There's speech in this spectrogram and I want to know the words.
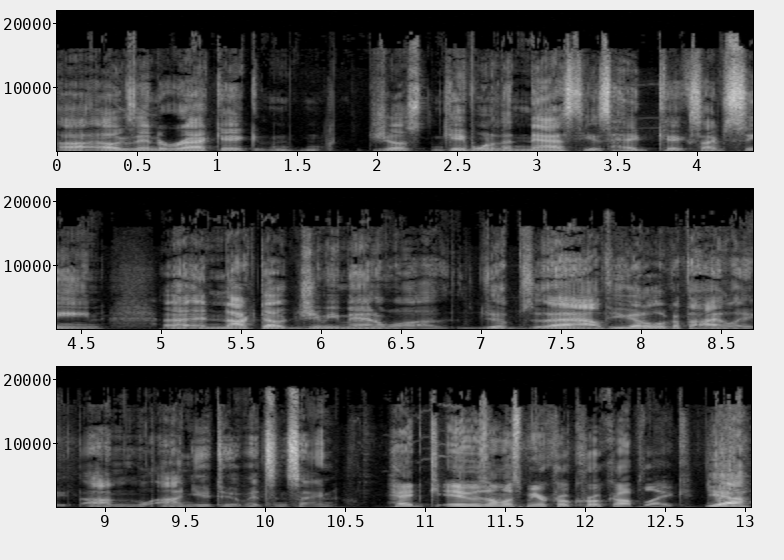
uh, Alexander Rakic just gave one of the nastiest head kicks I've seen uh, and knocked out Jimi Manuwa. Ah, you got to look up the highlight on on YouTube. It's insane. Head, it was almost Mirko Cro Cop like. Yeah,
